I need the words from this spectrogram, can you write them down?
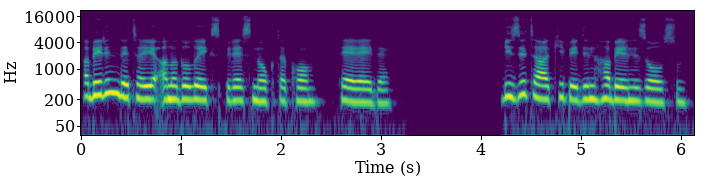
Haberin detayı anadoluekspres.com.tr'de. Bizi takip edin haberiniz olsun.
